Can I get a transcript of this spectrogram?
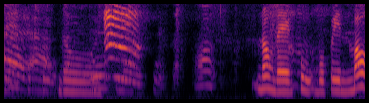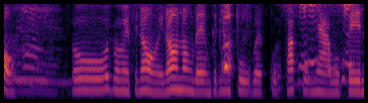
แม่สิปลูกโดย แม่ปลูกอะ น้องแดงปลูกบ่เป็นบ่แม่โดยพ่อแม่พี่น้องเอ้ยเนาะน้องแดงเพิ่นยังปลูกแบบปลูกผักปลูกหญ้าบ่เป็น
